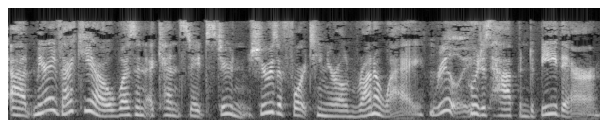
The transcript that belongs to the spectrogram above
Uh, Mary Vecchio wasn't a Kent State student. She was a 14 year old runaway. Really? Who just happened to be there.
